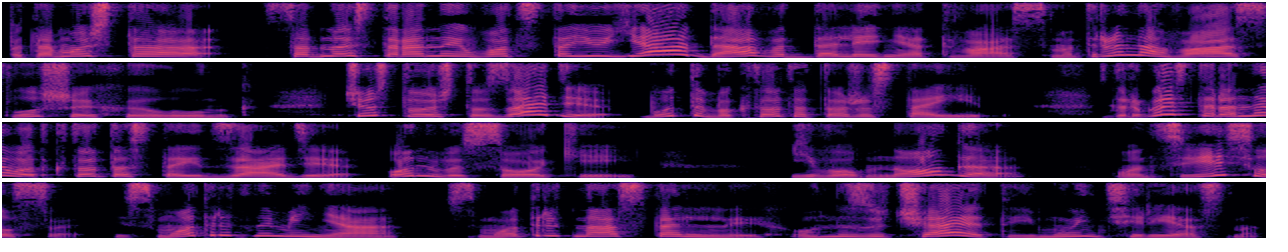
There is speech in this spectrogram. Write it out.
Потому что, с одной стороны, вот стою я, да, в отдалении от вас, смотрю на вас, слушаю Хэйлунг, чувствую, что сзади будто бы кто-то тоже стоит. С другой стороны, вот кто-то стоит сзади, он высокий, его много, он свесился и смотрит на меня, смотрит на остальных. Он изучает, и ему интересно.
